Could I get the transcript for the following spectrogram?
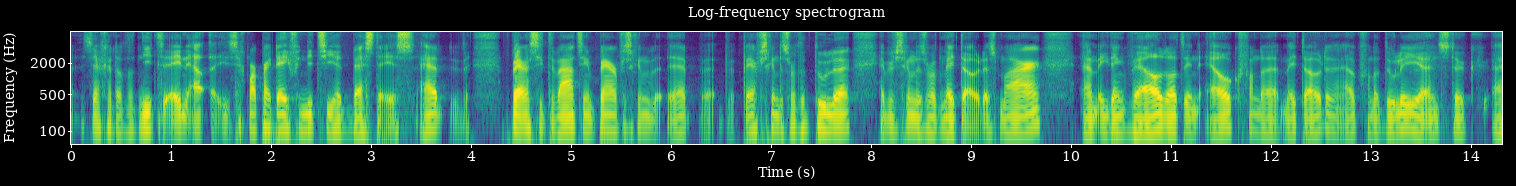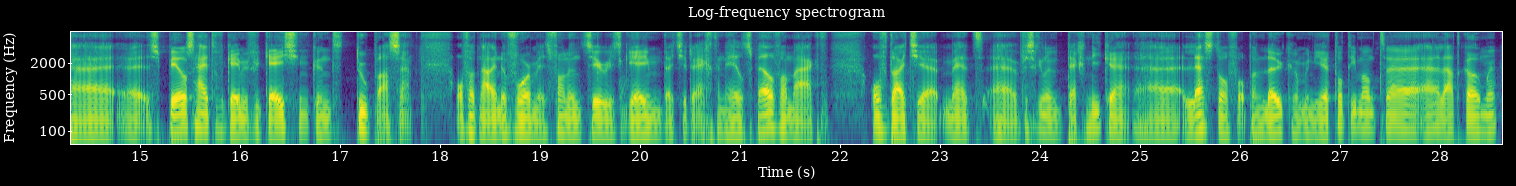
zeggen dat het niet in, zeg maar per definitie het beste is. Hè? Per situatie en per verschillende, per verschillende soorten doelen heb je verschillende soorten methodes. Maar um, ik denk wel dat in elk van de methoden en elk van de doelen je een stuk speelsheid of gamification kunt toepassen. Of dat nou in de vorm is van een serious game, dat je er echt een heel spel van maakt. Of dat je met verschillende technieken lesstof op een leukere manier tot iemand laat komen.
